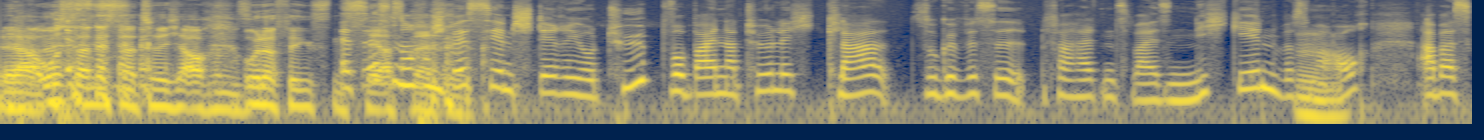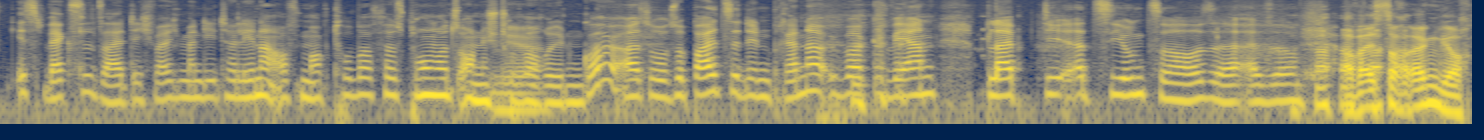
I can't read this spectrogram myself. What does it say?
Ja, Ostern ist natürlich auch ein Oder Pfingsten. Es sehr ist noch ein bisschen Stereotyp, wobei natürlich klar so gewisse Verhaltensweisen nicht gehen, wissen Mhm. wir auch. Aber es ist wechselseitig, weil ich meine, die Italiener auf dem Oktoberfest brauchen wir jetzt auch nicht drüber Ja. reden. Gell? Also sobald sie den Brenner überqueren, bleibt die Erziehung zu Hause. Also Aber ist doch irgendwie auch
